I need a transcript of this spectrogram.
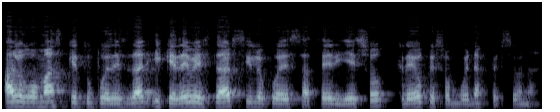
algo más que tú puedes dar y que debes dar si lo puedes hacer. Y eso creo que son buenas personas.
